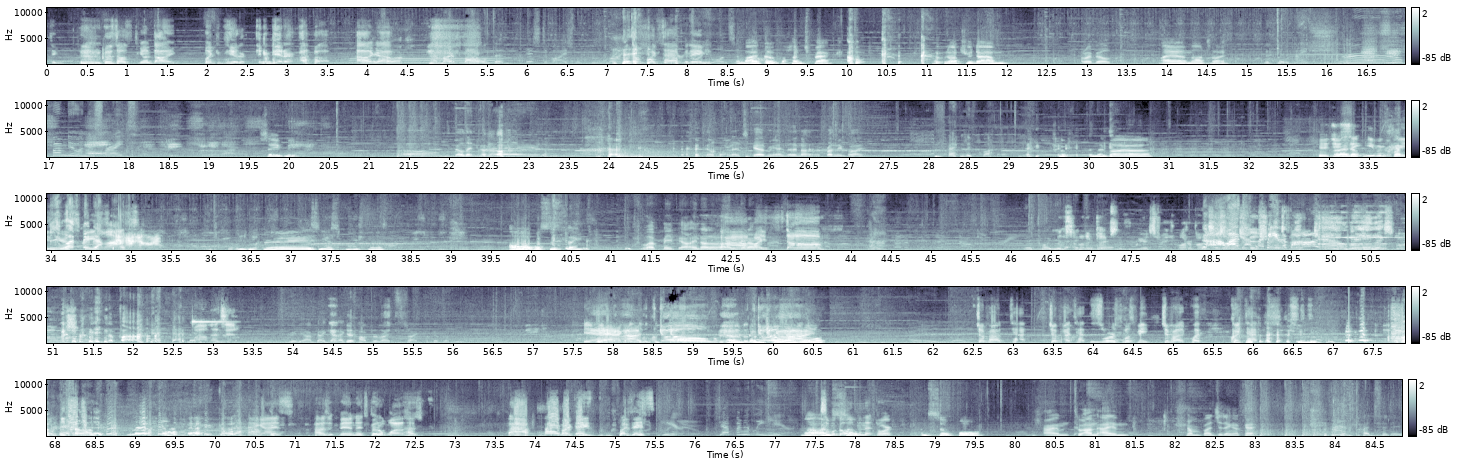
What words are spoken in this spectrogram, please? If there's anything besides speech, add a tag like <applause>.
hosting? Who's hosting? I'm dying. My computer. The computer. <laughs> oh god. Am I molten? This device will prove the my <laughs> fuck's happening? Am I the hunchback <laughs> Oh, of Notre Dame? how do I build? I am, aren't I? I sure hope I'm doing this right. Save me. Oh, Build it. Oh, nerd! I don't want it. scared me. I did not friendly fire. Friendly fire. And then, uh, Did you Alright, think I'm- <laughs> even crazier space? craziest Oh, what's this thing? <laughs> Left me behind. I don't know how to Ah, get my out. stuff! They call you and some other types of weird, strange water bugs and strange fish. in the bar. <laughs> Wow, that's it. Really, I'm gonna get a Yeah. copyright strike because of you. Yeah, guys, let's go! I don't think Let's go, going guys! war. I hate you guys. Jump out, tap. Jump out, tap. This is where we're supposed to be. Jump out, quick. Quick tap. Oh, he fell off. hey guys, how's it been? It's been a while. How's it... Ah, ah, my face! My face! Here. Definitely here. Wow, I'm Someone go so open that door. I'm so poor. I'm too. I'm. I'm. I'm budgeting. Okay. <laughs> Budgeting.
